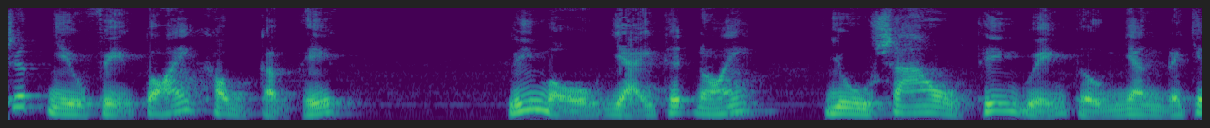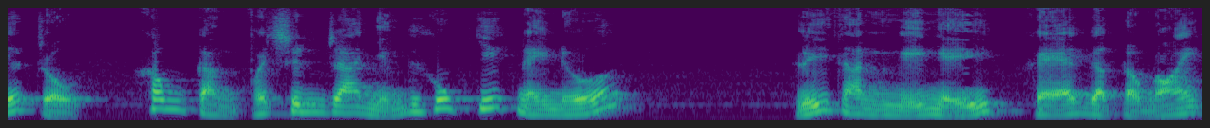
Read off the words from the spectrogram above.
rất nhiều phiền toái không cần thiết. Lý Mộ giải thích nói, dù sao thiên quyển thượng nhân đã chết rồi, không cần phải sinh ra những cái khúc chiết này nữa. Lý Thành nghĩ nghĩ, khẽ gật đầu nói,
